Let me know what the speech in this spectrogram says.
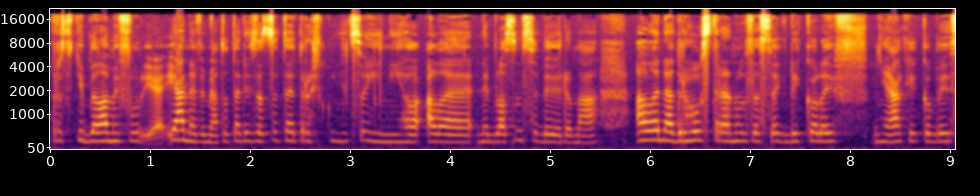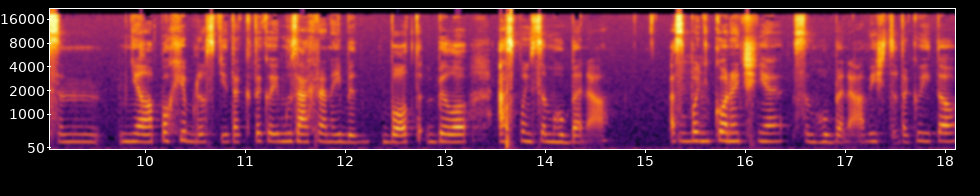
prostě byla mi furt, já nevím, já to tady zase to je trošku něco jiného, ale nebyla jsem sebevědomá, ale na druhou stranu zase kdykoliv nějak jakoby jsem měla pochybnosti, tak takový mu záchranný bod bylo aspoň jsem hubená. Aspoň mm-hmm. konečně jsem hubená, víš co, takový to,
